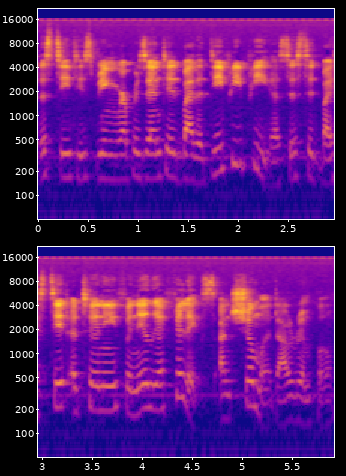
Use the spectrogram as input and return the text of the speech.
The state is being represented by the DPP, assisted by State Attorney Fernellia Felix and Sherma Dalrymple.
